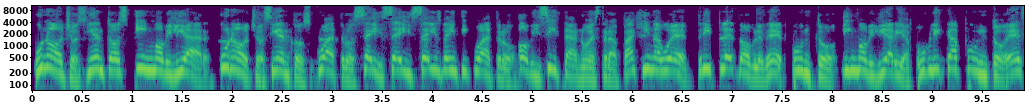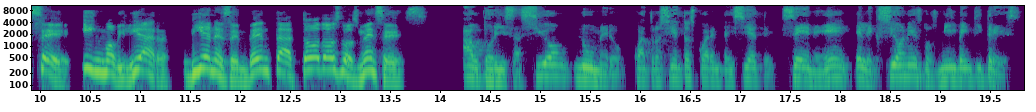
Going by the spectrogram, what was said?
1-800 Inmobiliar, 1-800-466-624 o visita nuestra página web www.inmobiliariapublica.es. Inmobiliar, bienes en venta todos los meses. Autorización número 447. CNE. Elecciones 2023.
